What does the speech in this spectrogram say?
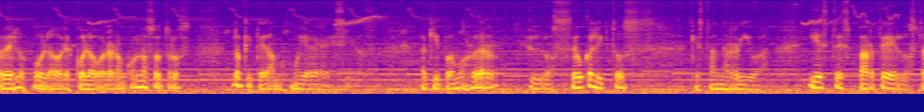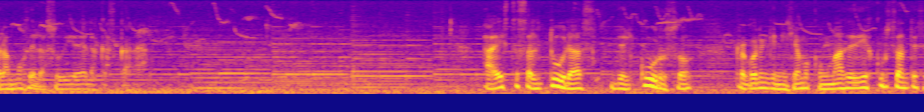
Esta vez los pobladores colaboraron con nosotros, lo que quedamos muy agradecidos. Aquí podemos ver los eucaliptos que están arriba y este es parte de los tramos de la subida de la cascada. a estas alturas del curso, recuerden que iniciamos con más de 10 cursantes,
